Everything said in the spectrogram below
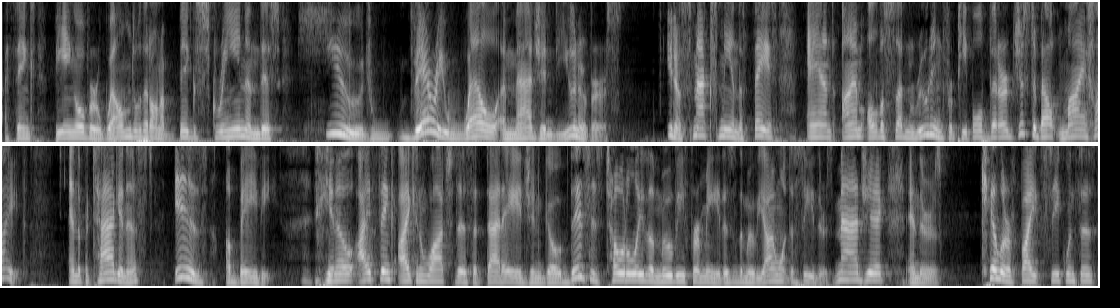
I think being overwhelmed with it on a big screen and this huge, very well imagined universe, you know, smacks me in the face, and I'm all of a sudden rooting for people that are just about my height. And the protagonist is a baby. You know, I think I can watch this at that age and go, this is totally the movie for me. This is the movie I want to see. There's magic and there's killer fight sequences.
